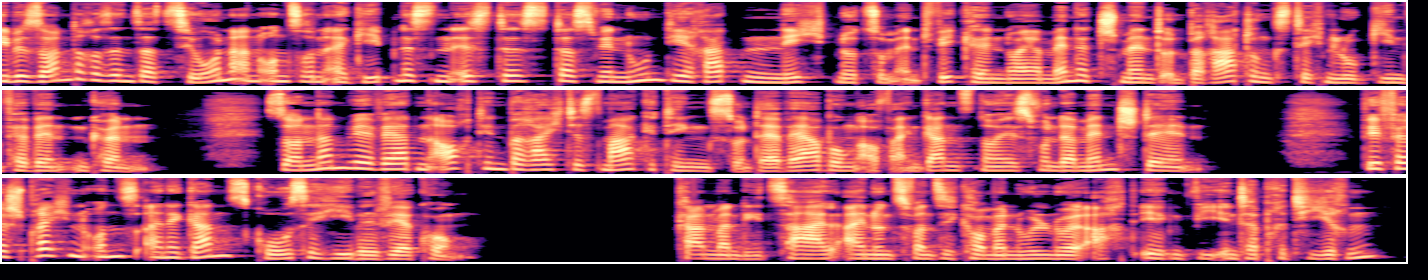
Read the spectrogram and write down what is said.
Die besondere Sensation an unseren Ergebnissen ist es, dass wir nun die Ratten nicht nur zum Entwickeln neuer Management- und Beratungstechnologien verwenden können, sondern wir werden auch den Bereich des Marketings und der Werbung auf ein ganz neues Fundament stellen. Wir versprechen uns eine ganz große Hebelwirkung. Kann man die Zahl 21,008 irgendwie interpretieren?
